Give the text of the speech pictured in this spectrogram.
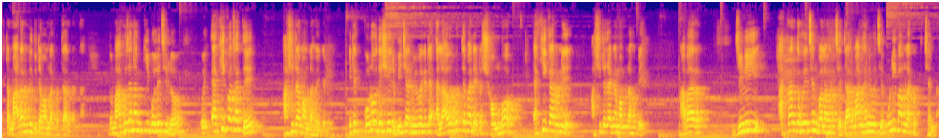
একটা মার্ডার হলে দুইটা মামলা করতে পারবেন না। তো মাহফুজা নাম কি বলেছিল? ওই একই কথাতে আশিটা মামলা হয়ে গেল। এটা কোনো দেশের বিচার বিভাগ এটা অ্যালাউ করতে পারে? এটা সম্ভব? একই কারণে আশিটা জায়গায় মামলা হবে? আবার যিনি আক্রান্ত হয়েছেন বলা হচ্ছে, যার মানহানি হয়েছে, উনি মামলা করছেন না।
